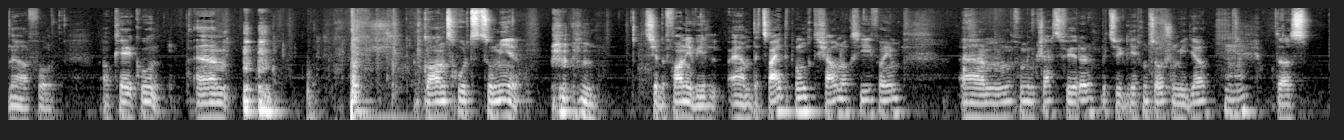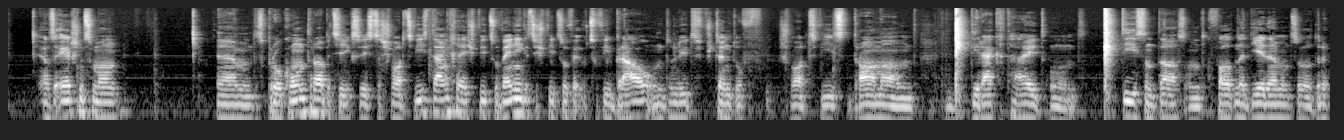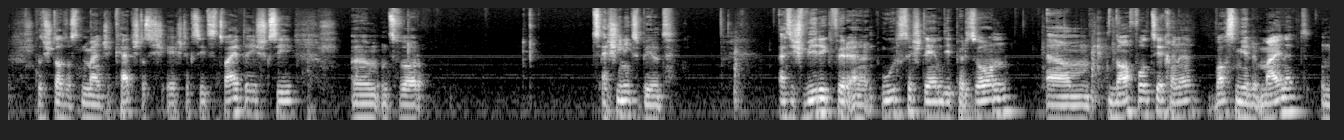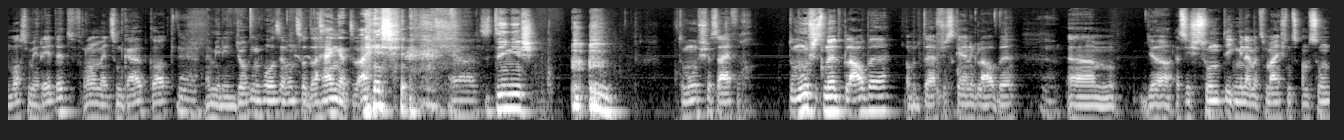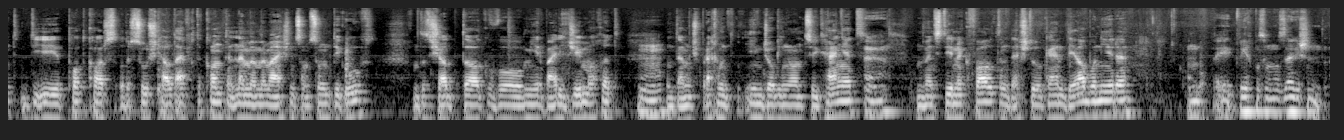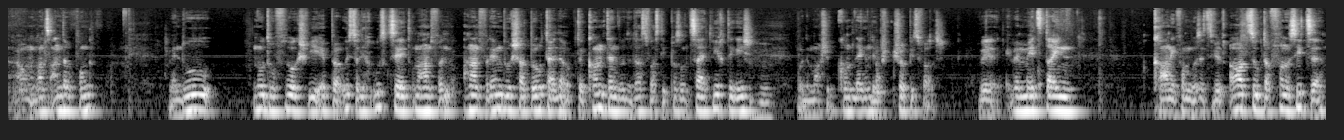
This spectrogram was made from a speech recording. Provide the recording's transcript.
Ja. Ja, voll. Okay, cool. Ähm, ganz kurz zu mir. Das ist eben funny, weil ähm, der zweite Punkt war auch noch von ihm, ähm, von meinem Geschäftsführer bezüglich dem Social Media, Mhm. dass also erstens mal ähm, das Pro-Contra bzw. das Schwarz-Weiß-Denken ist viel zu wenig, es ist viel zu viel, zu viel Grau und die Leute stehen auf Schwarz-Weiß Drama und Direktheit und dies und das und gefällt nicht jedem und so. Oder? Das ist das, was den Menschen catcht. Das ist das Erste. Gewesen. Das Zweite war, ähm, und zwar das Erscheinungsbild. Es ist schwierig für eine außenstehende Person ähm, nachvollziehen können, was wir meinen und was wir reden, vor allem wenn es um Geld geht. Ja. Wenn wir in Jogginghosen und so da hängen, weißt du. Ja, Das Ding ist, du musst es einfach, du musst es nicht glauben, aber du darfst es gerne glauben. ja. Ähm, ja, es ist Sonntag, wir nehmen es meistens am Sonntag, die Podcasts oder sonst halt einfach den Content nehmen wir meistens am Sonntag auf. Und das ist auch der Tag, wo wir beide Gym machen Mhm. und dementsprechend in Jogginganzug hängen. Ja. Und wenn es dir nicht gefällt, dann darfst du gerne deabonnieren. Und ey, vielleicht muss man noch sagen, ist ein, auch ein ganz anderer Punkt. Wenn du nur darauf schaust, wie jemand äußerlich aussieht und anhand von, anhand von dem du halt beurteilen, ob der Content oder das, was die Person sagt, wichtig ist, oder machst du grundlegend schon etwas falsch. Weil, wenn wir jetzt da in, keine Ahnung, aus jetzt wird Anzug da vorne sitzen,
